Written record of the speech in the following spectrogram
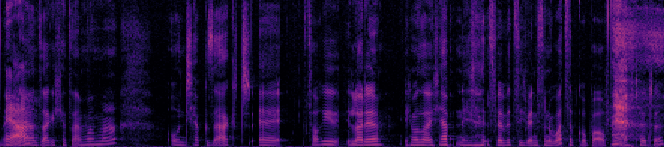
Ja. Männern sage ich jetzt einfach mal. Und ich habe gesagt, äh, sorry, Leute, ich muss euch, ich habe, nee, es wäre witzig, wenn ich so eine WhatsApp-Gruppe aufgemacht hätte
